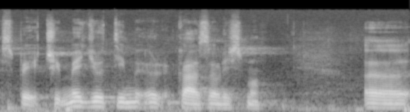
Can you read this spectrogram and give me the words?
speči. Međutim, kazali smo, e,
